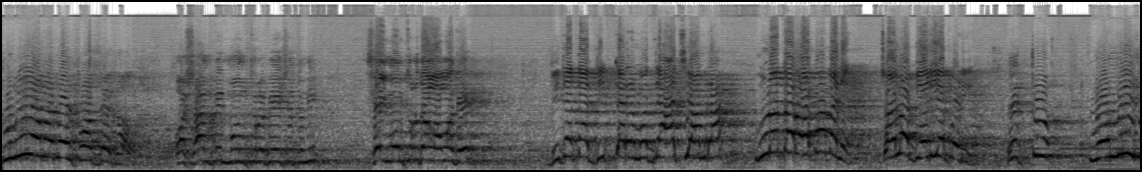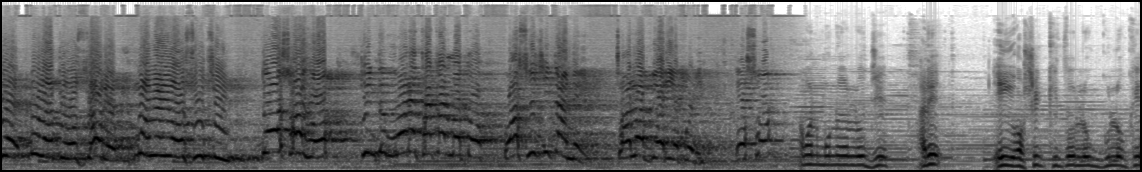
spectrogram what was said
তুমি আমাদের অশান্তির মন্ত্র পেয়েছ তুমি? সেই মন্ত্র দাও আমাদের। বিধাতার ধিক্কারের মধ্যে আছি আমরা। গুরুতর অপমানে। চলো বেরিয়ে পড়ি। একটু নমলেই যে ওরা দোষ ধরে বলে এই অসুচি। দোষ হোক কিন্তু মরে থাকার মতো অসুচিতা নেই। চলো বেরিয়ে পড়ি। এসো। আমার মনে হলো যে আরে এই অশিক্ষিত লোকগুলোকে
